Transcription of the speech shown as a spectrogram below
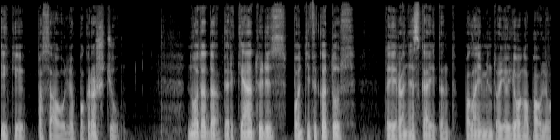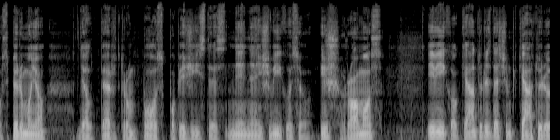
iki pasaulio pakraščių. Nuo tada per keturis pontifikatus, tai yra neskaitant palaimintojo Jono Pauliaus I, dėl per trumpos popiežystės nė neišvykusio iš Romos, įvyko 44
